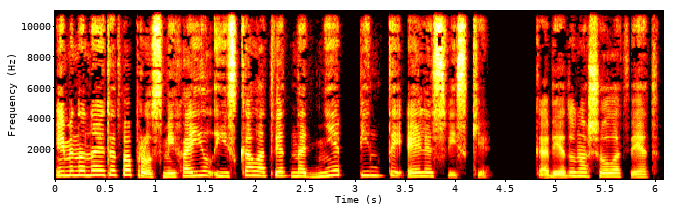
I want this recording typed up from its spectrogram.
Именно на этот вопрос Михаил и искал ответ на дне пинты Эля с виски. К обеду нашел ответ.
